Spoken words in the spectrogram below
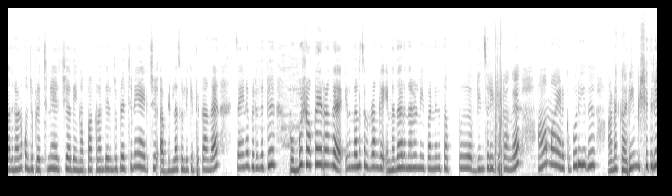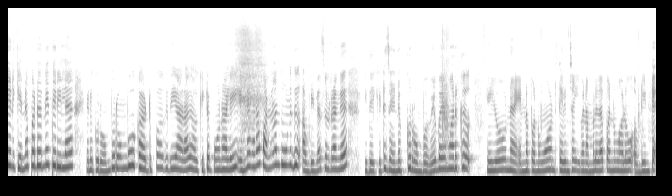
அதனால கொஞ்சம் பிரச்சனையாயிடுச்சு அது எங்கள் அப்பாக்கெல்லாம் தெரிஞ்சு பிரச்சனையாயிடுச்சு அப்படின்லாம் சொல்லிக்கிட்டு இருக்காங்க. ஜைனப் இருந்துட்டு ரொம்ப ஷாக் ஆகிடுறாங்க இருந்தாலும் சொல்கிறாங்க என்னதான் இருந்தாலும் நீ பண்ணது தப்பு அப்படின்னு சொல்லிட்டு இருக்காங்க. ஆமாம் எனக்கு புரியுது. ஆனால் கரீம் விஷயத்தில் எனக்கு என்ன பண்ணுறதுனே தெரியல. எனக்கு ரொம்ப ரொம்ப கடுப்பாகுது. யாராவது அவகிட்ட போனாலே என்ன வேணால் பண்ணலாம் தோணுது அப்படின்னு தான் சொல்கிறாங்க இதை கேட்டு ஜைனப்க்கு ரொம்பவே பயமாக இருக்குது ஐயோ நான் என்ன பண்ணுவோம் தெரிஞ்சால் இவன் நம்மள ஏதாவது பண்ணுவாளோ அப்படின்ட்டு.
